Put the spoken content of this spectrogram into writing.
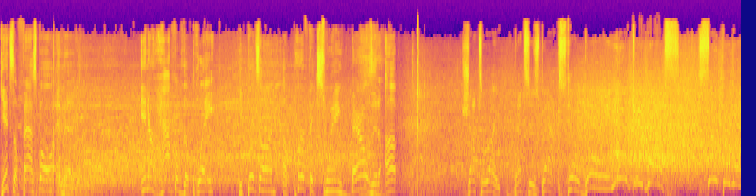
gets a fastball and the inner half of the plate. He puts on a perfect swing, barrels it up. Shot to right. Betts is back, still going. Mookie Betts, Superman.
